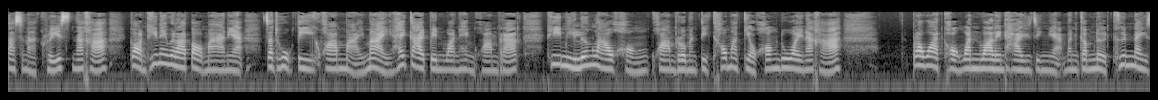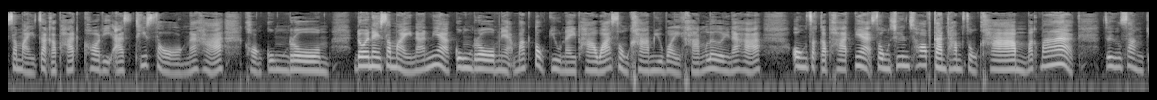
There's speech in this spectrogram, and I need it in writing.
ศาสนาคริสต์นะคะ ก่อนที่ในเวลาต่อมาเนี่ยจะถูกตีความหมายใหม่ ให้กลายเป็นวันแห่งความรักที่มีเรื่องราวของความโรแมนติกเข้ามาเกี่ยวข้องด้วยนะคะ ประวัติของวันวาเลนไทน์จริง ๆ เนี่ย มันกำเนิดขึ้นในสมัยจักรพรรดิคอริอัสที่ 2 นะคะ ของกรุงโรม โดยในสมัยนั้นเนี่ย กรุงโรมเนี่ย มักตกอยู่ในภาวะสงครามอยู่บ่อยครั้งเลยนะคะ องค์จักรพรรดิเนี่ย ทรงชื่นชอบการทำสงครามมากๆ จึงสั่งเก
